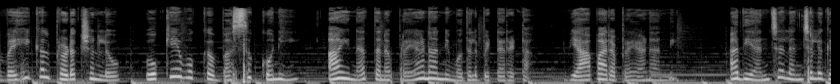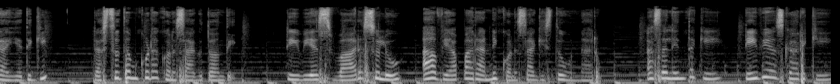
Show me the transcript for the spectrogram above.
వెహికల్ ప్రొడక్షన్లో ఒకే ఒక్క బస్సు కొని ఆయన తన ప్రయాణాన్ని మొదలుపెట్టారట. వ్యాపార ప్రయాణాన్ని. అది అంచెలంచెలుగా ఎదిగి ప్రస్తుతం కూడా కొనసాగుతోంది. టీవీఎస్ వారసులు ఆ వ్యాపారాన్ని కొనసాగిస్తూ ఉన్నారు. అసలింతకీ టీవీఎస్ గారికి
